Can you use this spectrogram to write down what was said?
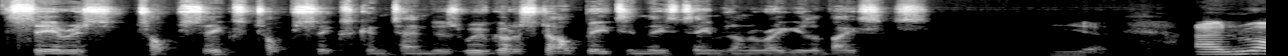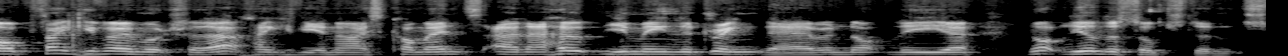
serious top six, top six contenders, we've got to start beating these teams on a regular basis. Yeah. And Rob, thank you very much for that. Thank you for your nice comments. And I hope you mean the drink there and not the uh, not the other substance.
